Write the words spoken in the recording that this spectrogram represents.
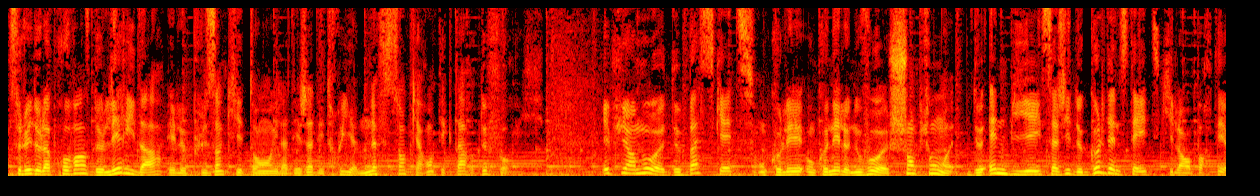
celui de la province de Lérida est le plus inquiétant. Il a déjà détruit 940 hectares de forêt. Et puis un mot de basket. On connaît, on connaît le nouveau champion de NBA. Il s'agit de Golden State qui l'a emporté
